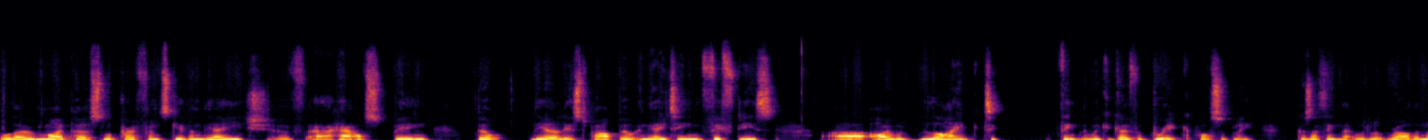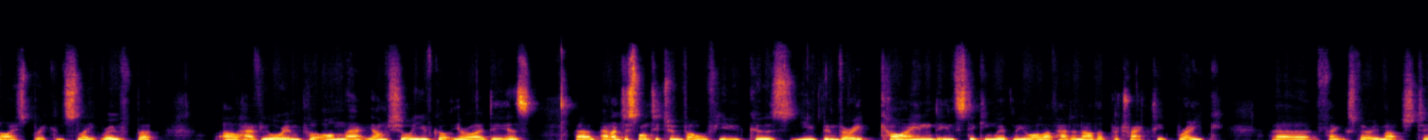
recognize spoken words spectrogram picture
Although my personal preference, given the age of our house being built, the earliest part built in the 1850s, uh, I would like to think that we could go for brick possibly, because I think that would look rather nice, brick and slate roof. But I'll have your input on that. I'm sure you've got your ideas. Um, and I just wanted to involve you because you've been very kind in sticking with me while I've had another protracted break. Uh, thanks very much to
